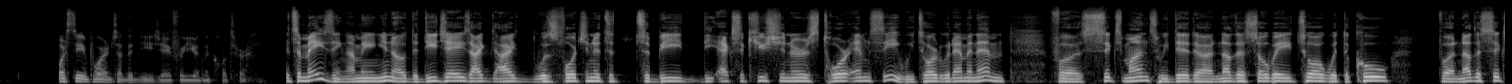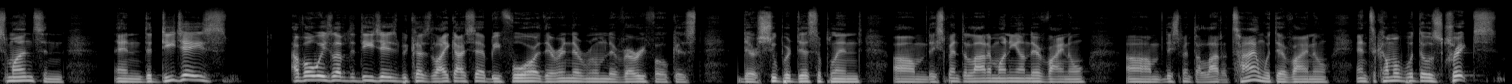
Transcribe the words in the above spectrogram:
what's the importance of the DJ for you in the culture? It's amazing. I mean, you know, the DJs. I I was fortunate to to be the X-Ecutioners tour MC. We toured with Eminem for six months. We did another Sobe tour with the Cool for another six months, and and the DJs. I've always loved the DJs because, like I said before, they're in their room. They're very focused. They're super disciplined. Um, they spent a lot of money on their vinyl. Um, they spent a lot of time with their vinyl, and to come up with those tricks,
